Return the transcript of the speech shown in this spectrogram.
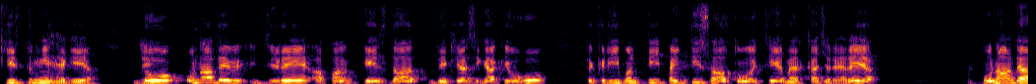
ਕੀਰਤਨੀਏ ਹੈਗੇ ਆ। ਸੋ ਉਹਨਾਂ ਦੇ ਜਿਹੜੇ ਆਪਾਂ ਕੇਸ ਦਾ ਦੇਖਿਆ ਸੀਗਾ ਕਿ ਉਹ ਤਕਰੀਬਨ 30 35 ਸਾਲ ਤੋਂ ਇੱਥੇ ਅਮਰੀਕਾ 'ਚ ਰਹਿ ਰਹੇ ਆ। ਉਹਨਾਂ ਦਾ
